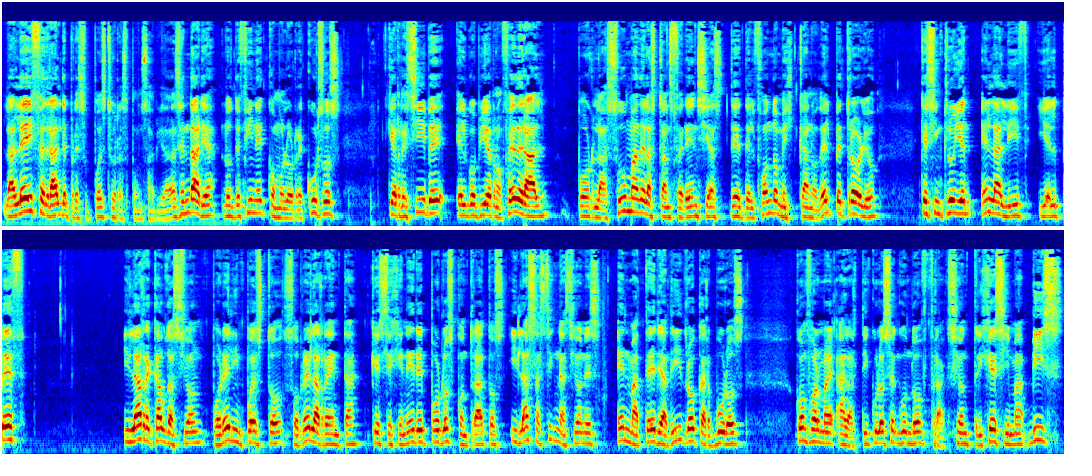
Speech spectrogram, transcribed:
La Ley Federal de Presupuesto y Responsabilidad Hacendaria los define como los recursos que recibe el gobierno federal por la suma de las transferencias desde el Fondo Mexicano del Petróleo que se incluyen en la LIF y el PEF, y la recaudación por el impuesto sobre la renta que se genere por los contratos y las asignaciones en materia de hidrocarburos conforme al artículo segundo, fracción trigésima bis.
